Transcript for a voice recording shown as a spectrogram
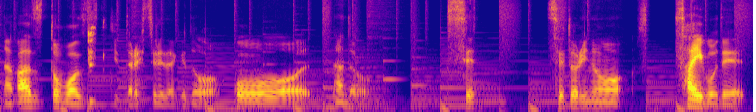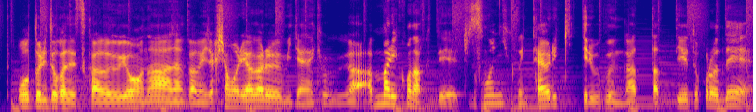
う、鳴かず飛ばずって言ったら失礼だけど、こう、なんだろう、せ、瀬戸りの最後で、大鳥とかで使うような、なんかめちゃくちゃ盛り上がるみたいな曲があんまり来なくて、ちょっとその2曲に頼り切ってる部分があったっていうところで、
